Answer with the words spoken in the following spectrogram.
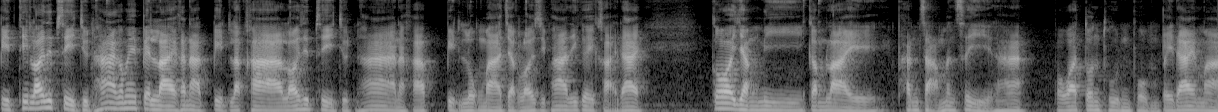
ปิดที่ 114.5 ก็ไม่เป็นไรขนาดปิดราคา 114.5 นะครับ ปิดลงมาจาก 115 ที่เคยขายได้ ก็ยังมีกำไร1,300-1,400นะฮะ เพราะว่าต้นทุนผมไปได้มา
